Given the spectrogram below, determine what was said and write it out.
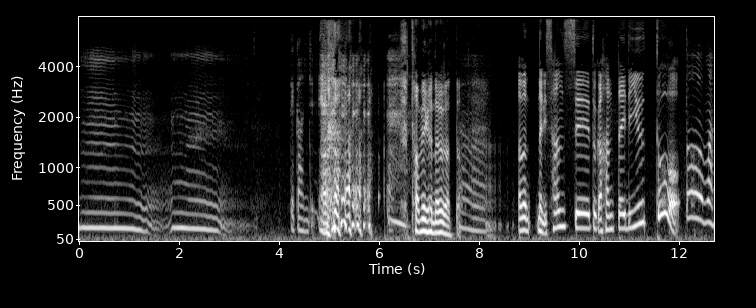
う？うーん、うーん。って感じ。ためが長かっうたん、あの何？賛成とか反対で言うと、とまあ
